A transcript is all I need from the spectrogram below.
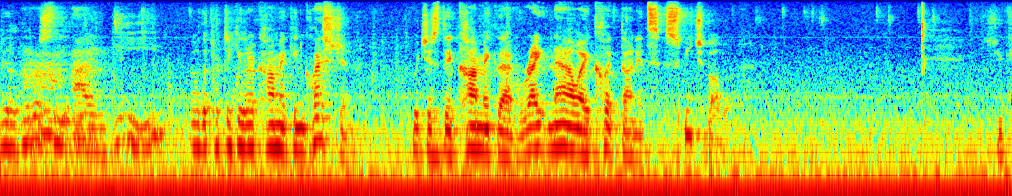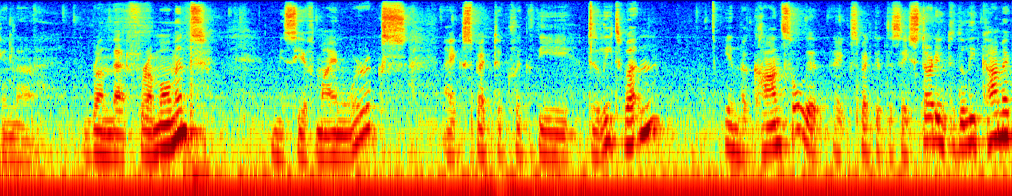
It'll give us the ID of the particular comic in question which is the comic that right now I clicked on its speech bubble. So you can uh, run that for a moment. Let me see if mine works. I expect to click the delete button in the console. I expect it to say starting to delete comic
